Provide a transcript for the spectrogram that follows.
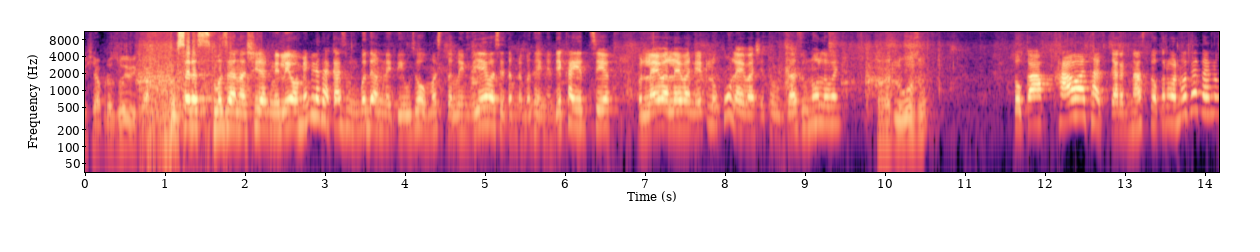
પછી આપણે જોયું કે તો સરસ મજાના શિરાકને લેવા મેકલા હતા. કાજુ ને બદામ ને તેવું જો મસ્ત લઈને આવ્યા છે. તમને બધાને દેખાય જ છે. પણ લાવ્યા લાવ્યા ને એટલું શું લાવ્યા છે? થોડું જાજુ ન લવાય. હવે એટલું ઓછું? તો કા ખાવા થાત ક્યારેક નાસ્તો કરવા ન થાતા નો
